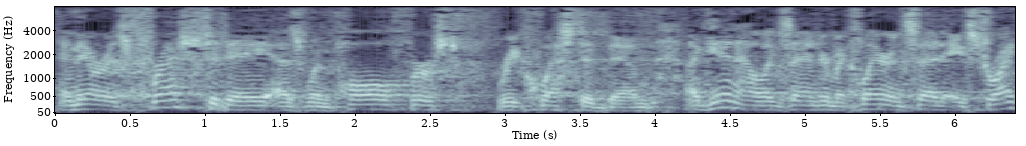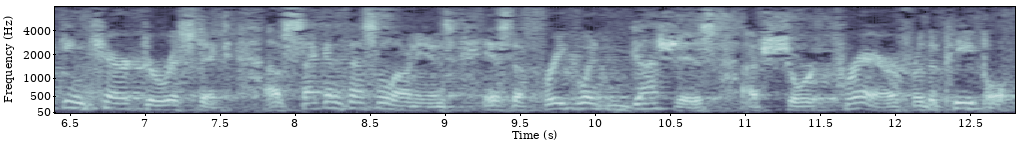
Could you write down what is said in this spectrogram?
And they are as fresh today as when Paul first requested them. Again, Alexander Maclaren said a striking characteristic of Second Thessalonians is the frequent gushes of short prayer for the people.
